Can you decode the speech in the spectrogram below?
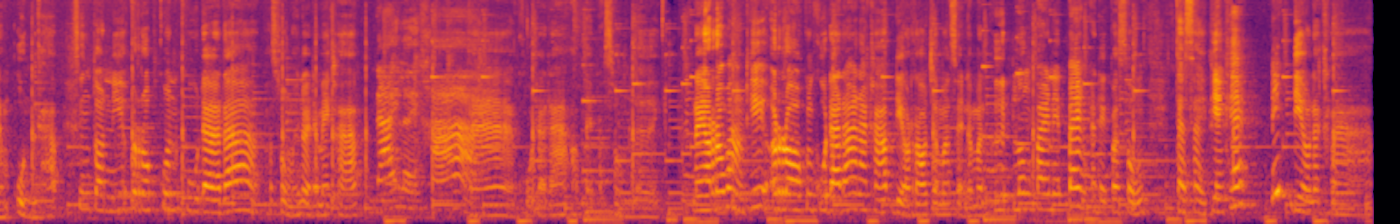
น้ำอุ่นครับ ซึ่งตอนนี้รบกวนครูดาด้าผสมให้หน่อยได้ไหมครับ ได้เลยค่ะอ่าครูดาด้าเอาไปผสมเลย ในระหว่างที่รอคุณครูดาด้านะครับ เดี๋ยวเราจะมาใส่น้ำมันพืชลงไปในแป้งอเนกประสงค์ แต่ใส่เพียงแค่นิดเดียวนะครับ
